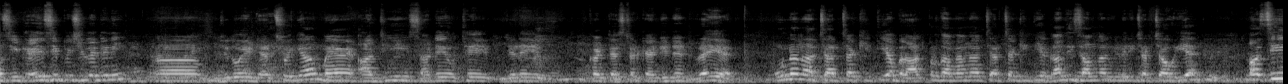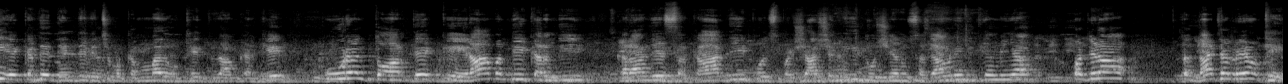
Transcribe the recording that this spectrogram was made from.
ਅਸੀਂ ਗਏ ਸੀ ਪਿਛਲੇ ਦਿਨੀ ਜਦੋਂ ਇਹ ਡੈਥਸ ਹੋਈਆਂ ਮੈਂ ਅੱਜ ਹੀ ਸਾਡੇ ਉੱਥੇ ਜਿਹੜੇ ਕੰਟੈਸਟਡ ਕੈਂਡੀਡੇਟ ਰਹੇ ਹੈ ਉਹਨਾਂ ਨਾਲ ਚਰਚਾ ਕੀਤੀ ਹੈ ਬਲਾਕ ਪ੍ਰਧਾਨਾਂ ਨਾਲ ਚਰਚਾ ਕੀਤੀ ਹੈ ਗਾਂਧੀ ਸਾਹਿਬ ਨਾਲ ਵੀ ਮੇਰੀ ਚਰਚਾ ਹੋਈ ਹੈ। ਅਸੀਂ ਇੱਕ ਅੱਧੇ ਦਿਨ ਦੇ ਵਿੱਚ ਮੁਕੰਮਲ ਉੱਥੇ ਇੰਤਜ਼ਾਮ ਕਰਕੇ ਪੂਰਨ ਤੌਰ ਤੇ ਘੇਰਾਬੰਦੀ ਕਰਨ ਦੀ ਕਰਾਂਗੇ। ਸਰਕਾਰ ਦੀ, ਪੁਲਿਸ ਪ੍ਰਸ਼ਾਸਨ ਦੀ ਦੋਸ਼ੀਆਂ ਨੂੰ ਸਜ਼ਾਵਾਂ ਨਹੀਂ ਦਿੱਤੀਆਂ ਗਈਆਂ। ਔਰ ਜਿਹੜਾ ਧੰਦਾ ਚੱਲ ਰਿਹਾ ਉੱਥੇ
